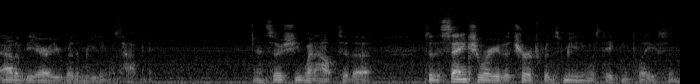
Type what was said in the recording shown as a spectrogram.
out of the area where the meeting was happening." And so she went out to the to the sanctuary of the church where this meeting was taking place. And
